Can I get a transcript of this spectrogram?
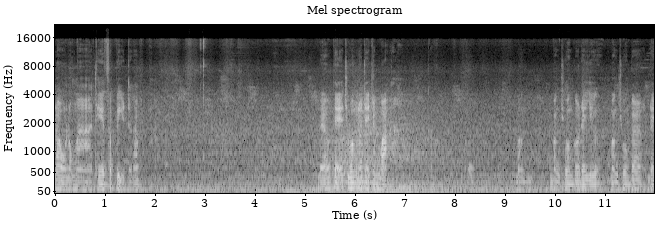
เราลงมาเทสสปีดนะครับ แล้วแต่ช่วงแล้วแต่จังหวะครับบางบางช่วงก็ได้เยอะ บางช่วงก็ได้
